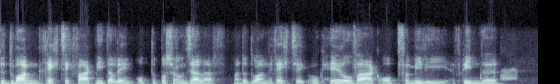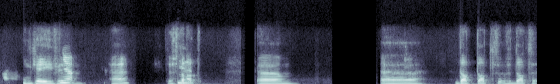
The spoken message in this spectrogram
de dwang richt zich vaak niet alleen op de persoon zelf, maar de dwang richt zich ook heel vaak op familie, vrienden, omgeving. Ja. Hè? Dus Ja. dat, ehm, eh, dat, dat, dat,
